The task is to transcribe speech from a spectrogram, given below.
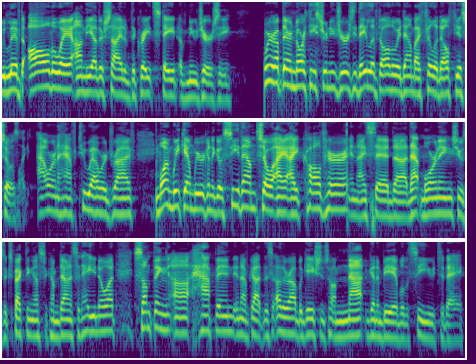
who lived all the way on the other side of the great state of New Jersey. We were up there in northeastern New Jersey. They lived all the way down by Philadelphia, so it was like hour and a half, two hour drive. And one weekend we were going to go see them, so I, I called her and I said uh, that morning she was expecting us to come down. I said, "Hey, you know what? Something uh, happened, and I've got this other obligation, so I'm not going to be able to see you today."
